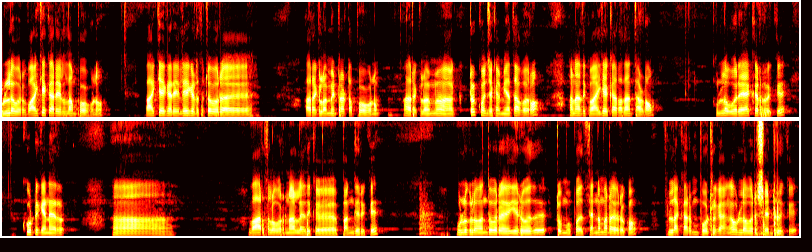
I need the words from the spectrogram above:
உள்ள ஒரு வாய்க்காக்கரையில் தான் போகணும். வாய்க்காக்கரையிலே கிட்டத்தட்ட ஒரு அரை கிலோமீட்டராட்ட போகணும். அரை கிலோமீட்டர் கொஞ்சம் கம்மியாக தான் வரும். ஆனால் அதுக்கு வாய்க்காக்கரை தான் தடம். உள்ள ஒரு ஏக்கர் இருக்குது கூட்டு கிணறு வாரத்தில் ஒரு நாள் இதுக்கு பங்கு இருக்குது உள்ளுக்குள்ளே வந்து ஒரு இருபது டு முப்பது தென்னை மரம் இருக்கும். ஃபுல்லாக கரும்பு போட்டிருக்காங்க. உள்ளே ஒரு ஷெட் இருக்குது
